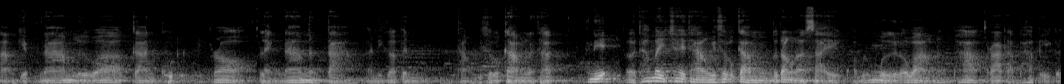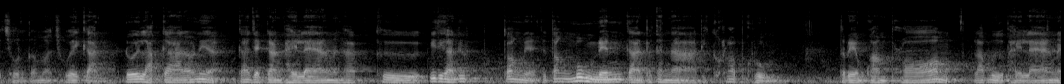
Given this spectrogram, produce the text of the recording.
อ่างเก็บน้ำหรือว่าการขุดรอกแหล่งน้ำต่างๆ อันนี้ก็เป็น ทางวิศวกรรมนะครับทีนี้เออถ้าไม่ใช่ทางวิศวกรรมก็ต้องอาศัยความร่วมมือระหว่างทั้งภาครัฐและภาคเอกชนก็มาช่วยกัน โดยหลักการแล้วเนี่ยการจัดการภัยแล้งนะครับ คือวิธีการที่ถูกต้องเนี่ยจะต้องมุ่งเน้นการพัฒนาที่ครอบคลุม เตรียมความพร้อม รับมือภัยแล้งใน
